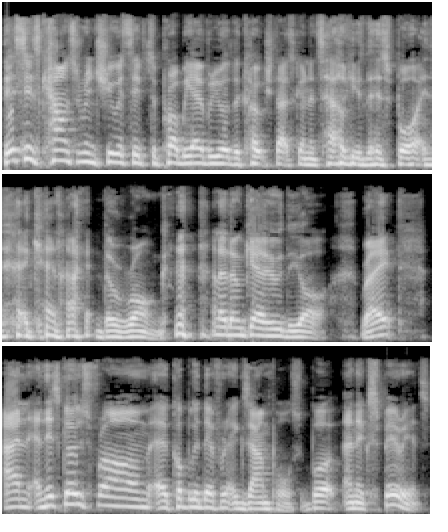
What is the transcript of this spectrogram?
this is counterintuitive to probably every other coach that's going to tell you this, but again, I, they're wrong, and I don't care who they are, right? And and this goes from a couple of different examples, but an experience.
